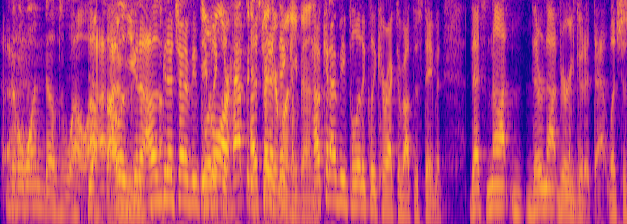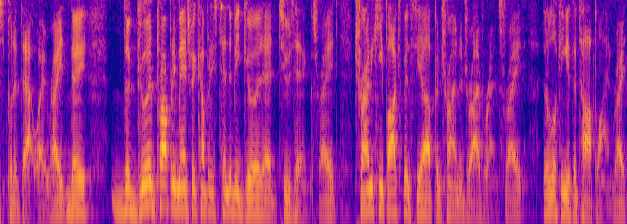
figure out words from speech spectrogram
uh, no one does well outside I was of you. gonna I was gonna try to be People are happy to spend your think, money, Ben. How can I be politically correct about this statement? That's not. They're not very good at that. Let's just put it that way, right? They the good property management companies tend to be good at two things, right? Trying to keep occupancy up and trying to drive rents, right? They're looking at the top line, right?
